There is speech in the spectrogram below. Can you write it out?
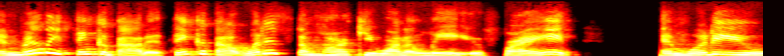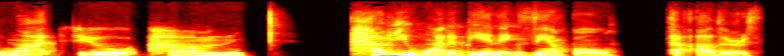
And really think about it. Think about what is the mark you want to leave, right? And mm-hmm. what do you want to, um, how do you want to be an example to others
